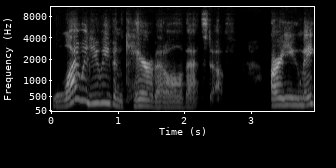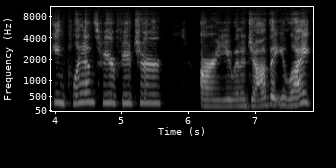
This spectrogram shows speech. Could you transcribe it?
why would you even care about all of that stuff? Are you making plans for your future? Are you in a job that you like?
